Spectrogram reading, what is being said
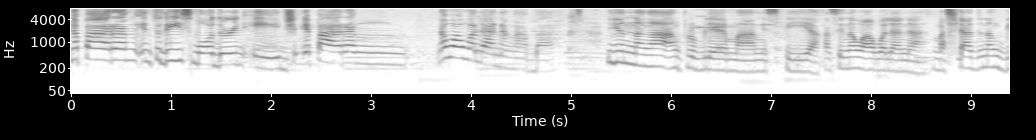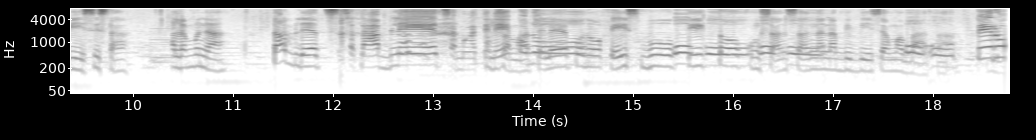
na parang in today's modern age, eh parang nawawala na nga ba? Yun na nga ang problema, Miss Pia, kasi nawawala na. Masyado ng busy sa, alam mo na, tablets, Sa tablet, sa mga telepono. sa mga telepono, Facebook, Opo, TikTok, kung saan-saan na nabibisi ang mga bata. Oo. Pero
